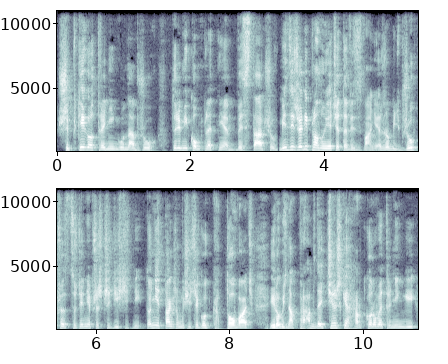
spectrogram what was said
szybkiego treningu na brzuch, który mi kompletnie wystarczył. Więc jeżeli planujecie te wyzwanie, zrobić brzuch przez, codziennie przez 30 dni, to nie tak, że musicie go katować i robić naprawdę ciężkie, hardkorowe treningi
